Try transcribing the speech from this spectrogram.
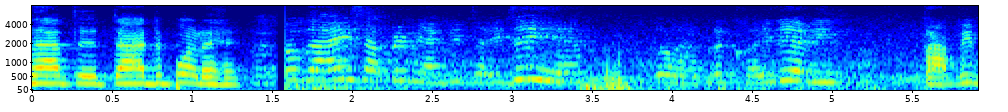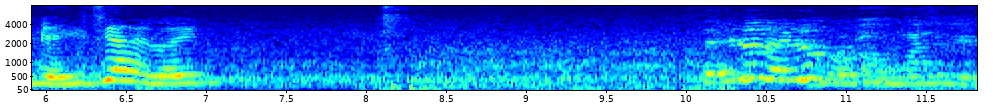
રાતે ટાઢ પડે. તો ગાઈસ આપણે મેગી થઈ જઈએ. તો આપણે ખાઈ લેવી. પાપી બેહી જ્યાં હે લઈ. લઈ લો લઈ લો ઘણી.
